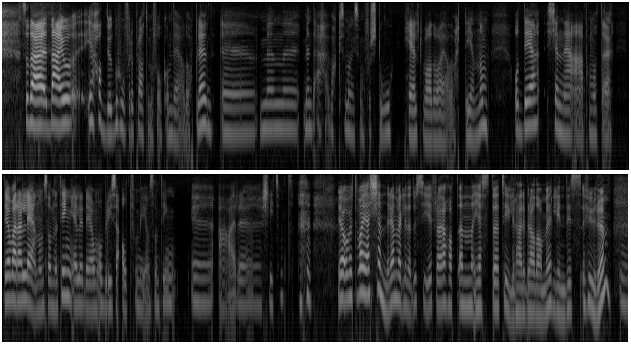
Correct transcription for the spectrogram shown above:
så det er, det er, jo Jeg hadde jo et behov for å prate med folk om det jeg hadde opplevd, uh, men, men, det var ikke så mange som forsto helt hva det var jeg hadde vært igjennom. Og det kjenner jeg er på en måte Det å være alene om sånne ting, eller det om å bry seg altfor mye om sånne ting, eh, er eh, slitsomt. Ja, og vet du hva, jeg kjenner igjen veldig det du sier, fra jeg har hatt en gjest eh, tidligere her i Bra damer, Lindis Hurum. Mm.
